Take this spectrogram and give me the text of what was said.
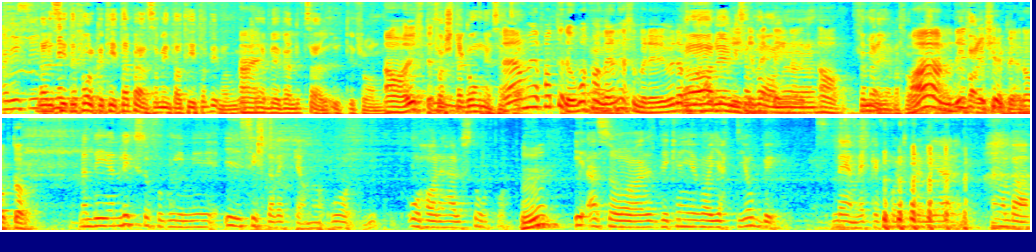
Ja, det så- när det sitter folk och tittar på en som inte har tittat innan. Det Nej. kan bli väldigt så här utifrån Ja, just det. första gången. Så att Ja, säga. men jag fattar det. Då måste man vänja sig med det. Det är därför man Ja, har det är liksom van, innan. Ja. för mig i alla fall. Ja, men det Varje köper jag rakt av. Men det är en lyx att få gå in i, i sista veckan och, och, och ha det här att stå på. Mm. I, alltså, det kan ju vara jättejobbigt med en vecka kvar till premiären. När man bara,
